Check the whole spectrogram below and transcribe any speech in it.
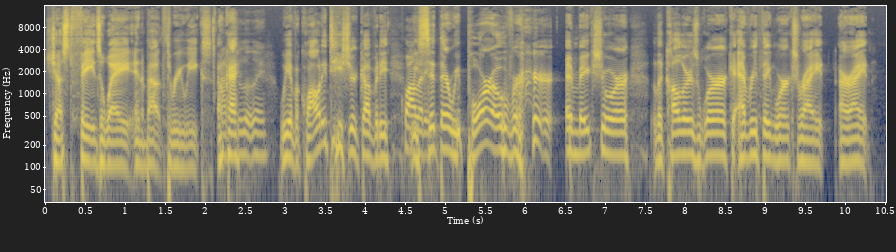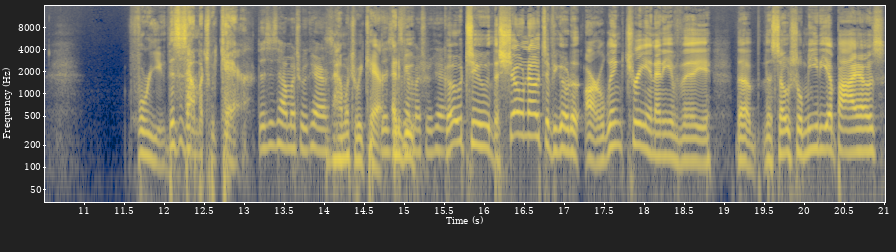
just fades away in about three weeks. Okay. Absolutely. We have a quality t-shirt company. We sit there, we pour over and make sure the colors work, everything works right. All right. For you. This is how much we care. This is how much we care. This is how much we care. This and is if you how much we care. go to the show notes, if you go to our link tree and any of the the the social media bios,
